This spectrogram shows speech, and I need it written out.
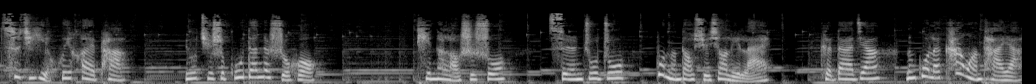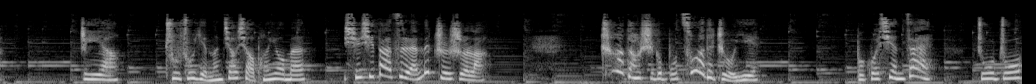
自己也会害怕，尤其是孤单的时候。缇娜老师说：“虽然猪猪不能到学校里来，可大家能过来看望他呀。”这样，猪猪也能教小朋友们学习大自然的知识了。这倒是个不错的主意。不过现在，猪猪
